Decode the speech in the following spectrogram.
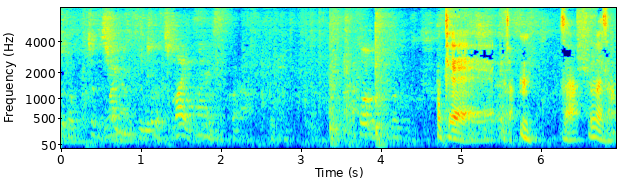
ょっとちょっとちょっと近ちょっと。じゃあ、うん。さあ、向井さん。よ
